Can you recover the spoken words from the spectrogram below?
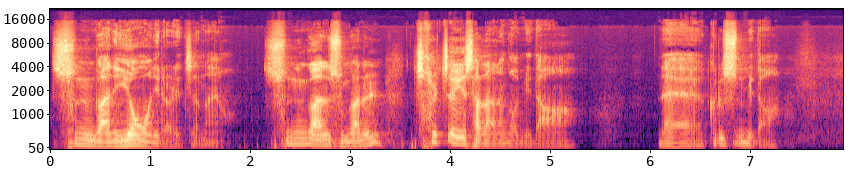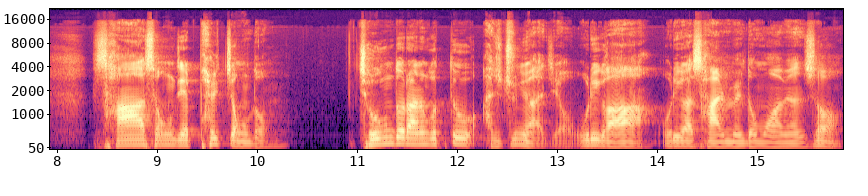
순간이 영원이라고 그랬잖아요. 순간순간을 철저히 살라는 겁니다. 네, 그렇습니다. 사성제 팔정도 정도라는 것도 아주 중요하죠. 우리가 우리가 삶을 도모하면서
